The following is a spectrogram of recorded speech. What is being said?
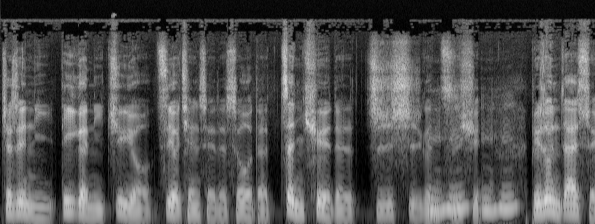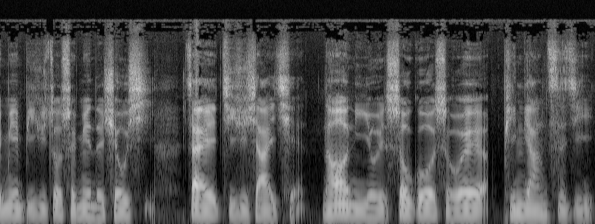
就是你第一个，你具有自由潜水的所有的正确的知识跟资讯。嗯哼。比如说你在水面必须做水面的休息，再继续下一潜，然后你有受过所谓评量自己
